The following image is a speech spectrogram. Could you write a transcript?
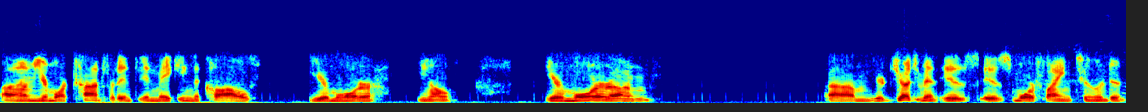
um, you're more confident in making the calls. You're more you know you're more um, um, your judgment is is more fine tuned and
